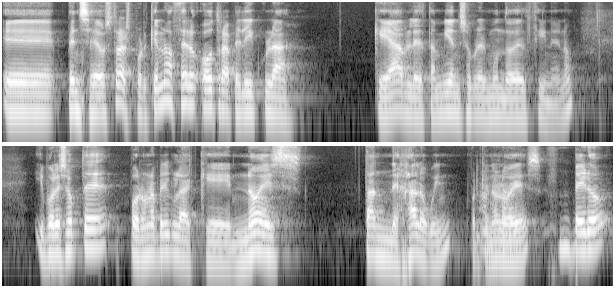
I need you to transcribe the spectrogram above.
eh, pensé, ostras, ¿por qué no hacer otra película que hable también sobre el mundo del cine? ¿no? Y por eso opté por una película que no es tan de Halloween, porque no lo es, pero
